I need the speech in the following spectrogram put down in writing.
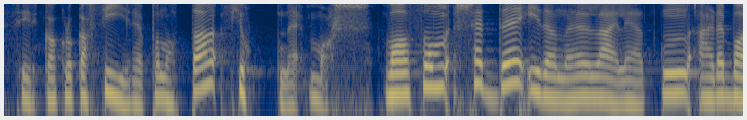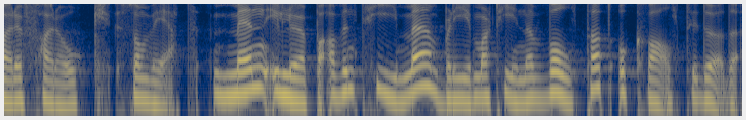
ca. klokka fire på natta 14. mars. Hva som skjedde i denne leiligheten, er det bare Farouk som vet. Men i løpet av en time blir Martine voldtatt og kvalt til døde.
